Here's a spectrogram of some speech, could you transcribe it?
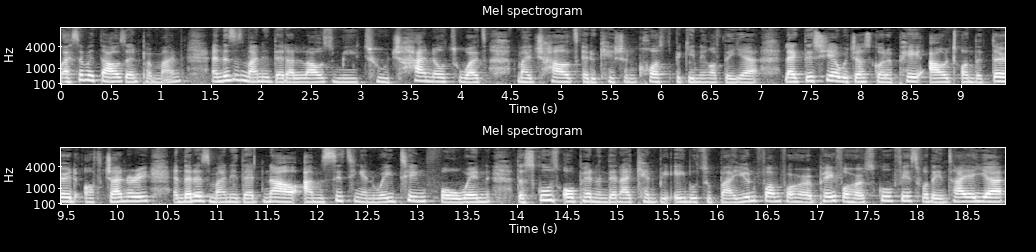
I save a thousand per month, and this is money that allows me to channel towards my child's education cost beginning of the year. Like this year, we just got a payout on the 3rd of January, and that is money that now I'm sitting and waiting for when the schools open, and then I can be able to buy uniform for her, pay for her school fees for the entire year.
